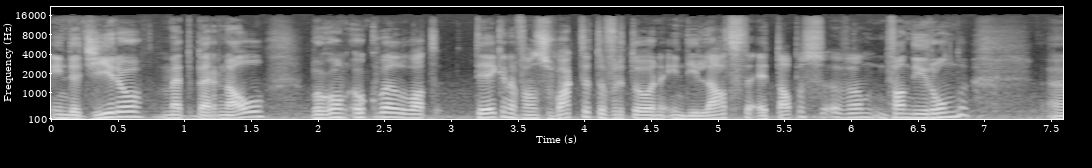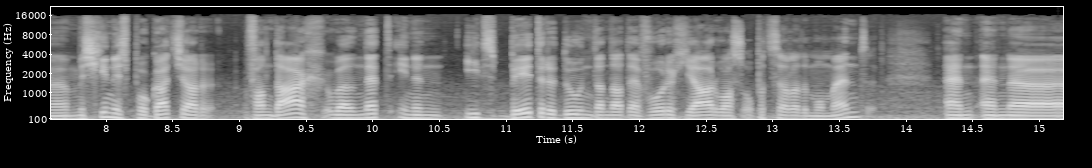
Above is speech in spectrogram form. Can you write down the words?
in de Giro met Bernal, begon ook wel wat tekenen van zwakte te vertonen in die laatste etappes van, van die ronde. Uh, misschien is Pogacar vandaag wel net in een iets betere doen dan dat hij vorig jaar was op hetzelfde moment. En, en uh,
